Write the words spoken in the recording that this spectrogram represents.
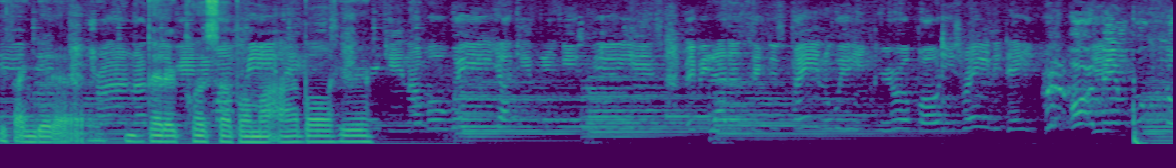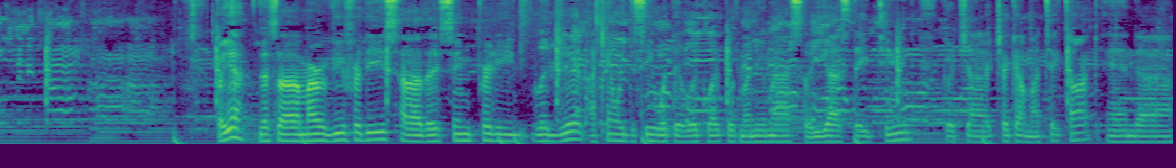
If I can get a better close-up on my eyeball here. But yeah, that's uh, my review for these. Uh, they seem pretty legit. I can't wait to see what they look like with my new mask. So you guys stay tuned. Go ch check out my TikTok and uh,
